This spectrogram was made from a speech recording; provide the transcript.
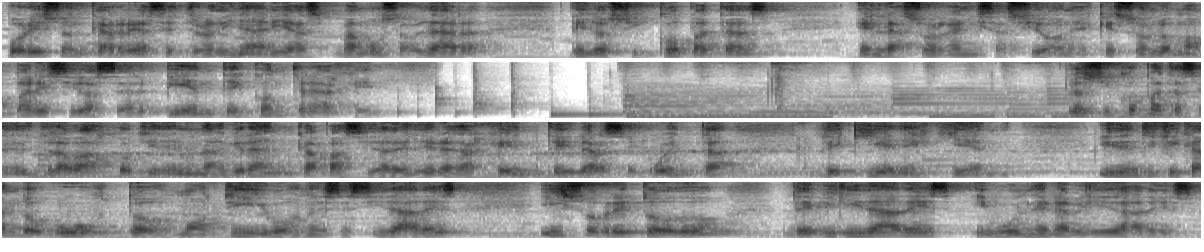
Por eso en Carreras Extraordinarias vamos a hablar de los psicópatas en las organizaciones, que son lo más parecido a serpientes con traje. Los psicópatas en el trabajo tienen una gran capacidad de leer a la gente y darse cuenta de quién es quién, identificando gustos, motivos, necesidades y sobre todo debilidades y vulnerabilidades.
